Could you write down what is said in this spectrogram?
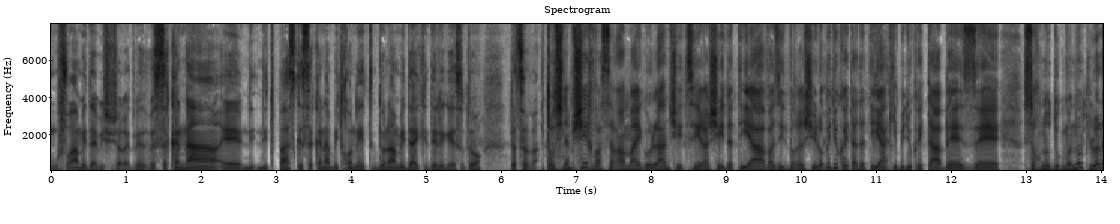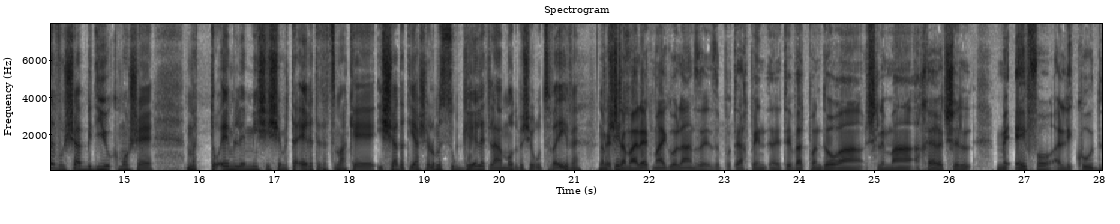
מופרע מדי בשביל לשרת, וסכנה, נתפס כסכנה ביטחונית גדולה מדי כדי לגייס אותו לצבא. אתה רוצה שנמשיך, והשרה מאי גולן שהצהירה שהיא דתייה, ואז התברר שהיא לא בדיוק הייתה דתייה, כן. כי בדיוק הייתה באיזה סוכנות דוגמנות, לא לבושה בדיוק כמו ש... תואם למישהי שמתארת את עצמה כאישה דתייה שלא מסוגלת לעמוד בשירות צבאי, ונמשיך. כשאתה מעלה את מאי גולן, זה, זה פותח פנ... תיבת פנדורה שלמה אחרת של מאיפה הליכוד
